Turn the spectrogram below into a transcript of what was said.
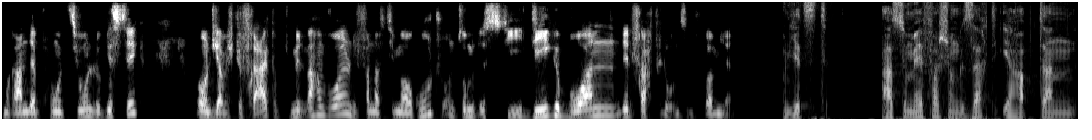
im Rahmen der Promotion Logistik. Und die habe ich gefragt, ob die mitmachen wollen. Die fanden das Thema auch gut und somit ist die Idee geboren, den Frachtpiloten zu programmieren. Und jetzt hast du mehrfach schon gesagt, ihr habt dann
